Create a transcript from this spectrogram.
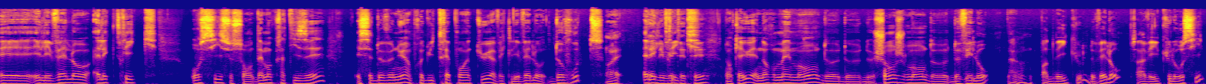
Et, et les vélos électriques aussi se sont démocratisés et c'est devenu un produit très pointu avec les vélos de route Ouais. Et électriques. Donc il y a eu énormément de, de, de changements de, de vélos, hein, pas de véhicule, de vélo, c'est un véhicule aussi,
